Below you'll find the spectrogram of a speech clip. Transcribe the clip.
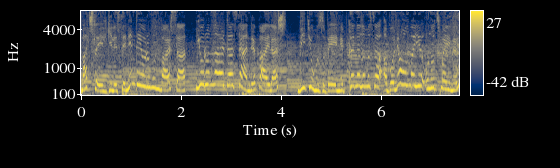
Maçla ilgili senin de yorumun varsa yorumlarda sen de paylaş. Videomuzu beğenip kanalımıza abone olmayı unutmayınız.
